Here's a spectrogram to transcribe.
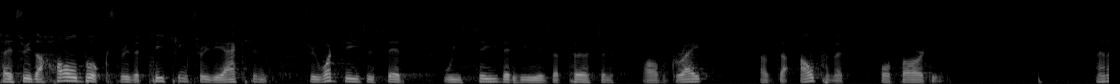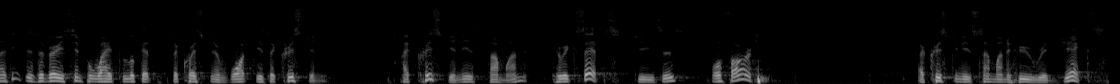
So, through the whole book, through the teaching, through the actions, through what Jesus said, we see that he is a person of great, of the ultimate authority. And I think there's a very simple way to look at the question of what is a Christian. A Christian is someone who accepts Jesus' authority. A Christian is someone who rejects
